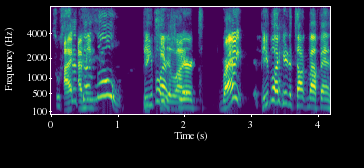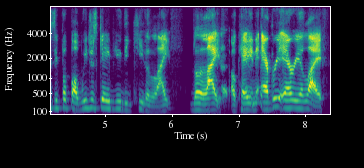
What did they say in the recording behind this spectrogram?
So set I that mean, low. People are to here t- right? People are here to talk about fantasy football. We just gave you the key to life, the life. Okay, in every area of life,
